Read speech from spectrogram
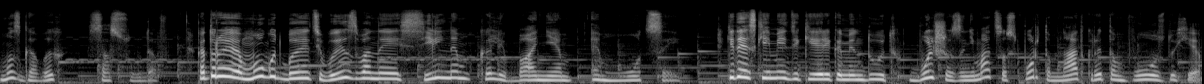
мозговых сосудов, которые могут быть вызваны сильным колебанием эмоций. Китайские медики рекомендуют больше заниматься спортом на открытом воздухе,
